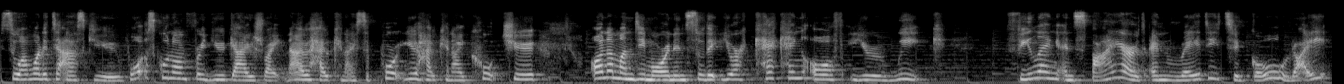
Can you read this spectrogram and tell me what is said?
So I wanted to ask you, what's going on for you guys right now? How can I support you? How can I coach you on a Monday morning so that you're kicking off your week feeling inspired and ready to go, right?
